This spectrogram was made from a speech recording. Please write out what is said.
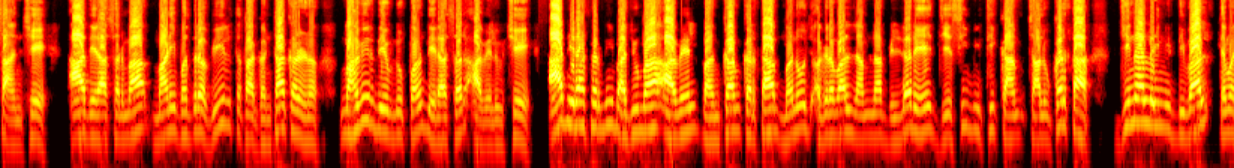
શાન છે. આ દેરાસરમાં માણીભદ્ર વીર તથા ઘંટાકર્ણ મહાવીર દેવનું પણ દેરાસર આવેલું છે. આ દેરાસરની બાજુમાં આવેલ બાંધકામ કરતા મનોજ અગ્રવાલ નામના બિલ્ડરે જેસીબી થી કામ ચાલુ કરતા જિનાલયની દિવાલ તેમજ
